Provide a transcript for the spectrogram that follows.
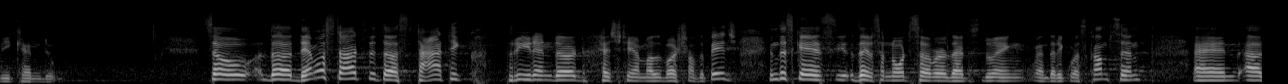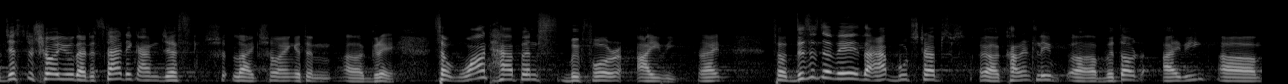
we can do. So the demo starts with a static pre-rendered HTML version of the page. In this case, there's a node server that's doing when the request comes in. And uh, just to show you that it's static, I'm just sh like showing it in uh, gray. So what happens before Ivy, right? So this is the way the app bootstraps uh, currently uh, without Ivy. Um,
